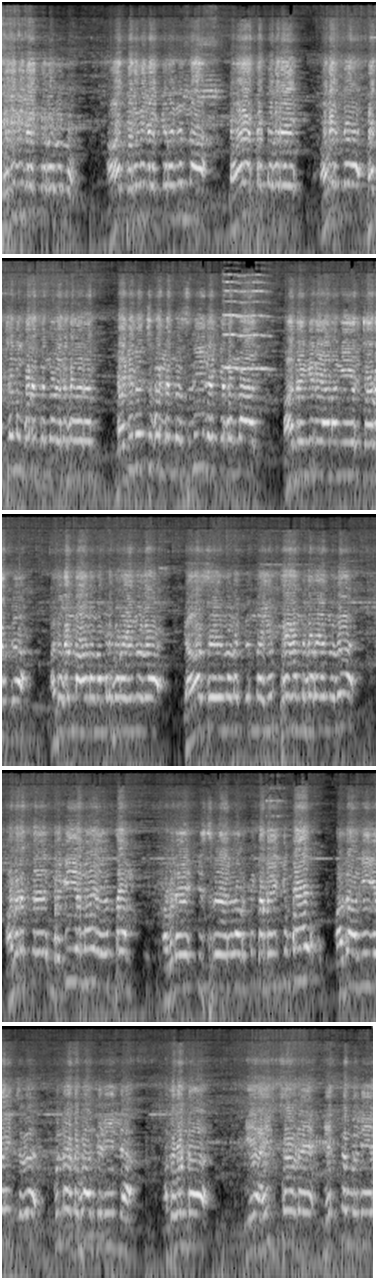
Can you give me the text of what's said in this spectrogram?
തെരുവിലേക്ക് ഇറങ്ങുന്നു ആ തെരുവിലേക്ക് ഇറങ്ങുന്ന പാവപ്പെട്ടവരെ അവർക്ക് ഭക്ഷണം കൊടുക്കുന്നതിന് പകരം വെടിവെച്ച് കൊല്ലുന്ന സ്ത്രീയിലേക്ക് വന്നാൽ അതെങ്ങനെയാണ് അംഗീകരിച്ചു കൊടുക്കുക അതുകൊണ്ടാണ് നമ്മൾ പറയുന്നത് ഗാസയിൽ നടക്കുന്ന യുദ്ധം എന്ന് പറയുന്നത് അവിടുത്തെ മൃഗീയമായ യുദ്ധം. അവിടെ ഇസ്രയേൽ നടത്തി നടത്തിക്കൊണ്ടിരിക്കുമ്പോൾ അത് അംഗീകരിച്ചത് മുന്നോട്ട് പോകാൻ കഴിയില്ല. അതുകൊണ്ട് ഈ അഹിംസയുടെ ഏറ്റവും വലിയ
